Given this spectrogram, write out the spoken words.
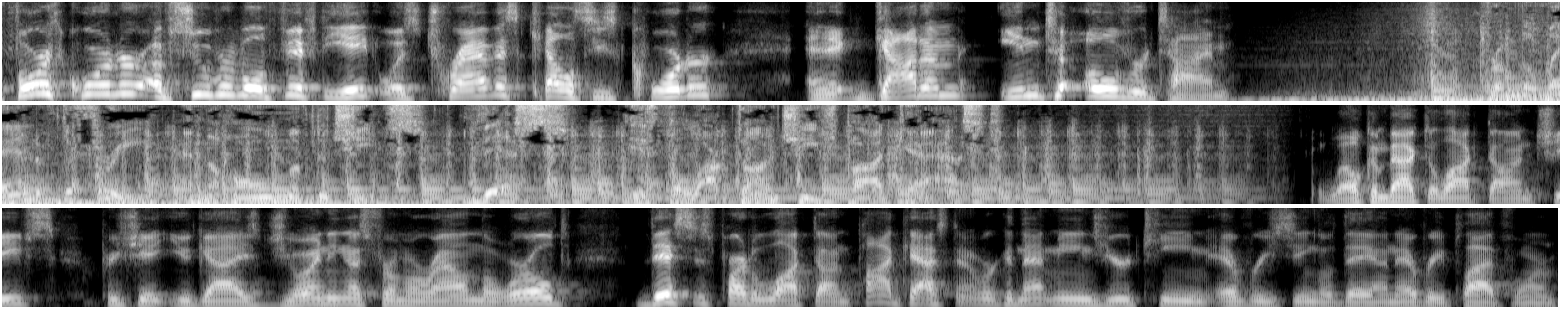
fourth quarter of Super Bowl 58 was Travis Kelce's quarter, and it got him into overtime. From the land of the free and the home of the Chiefs, this is the Locked On Chiefs podcast. Welcome back to Locked On Chiefs. Appreciate you guys joining us from around the world. This is part of Locked On Podcast Network, and that means your team every single day on every platform.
